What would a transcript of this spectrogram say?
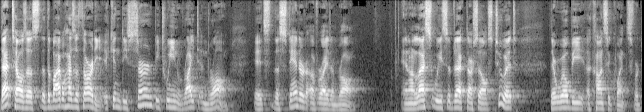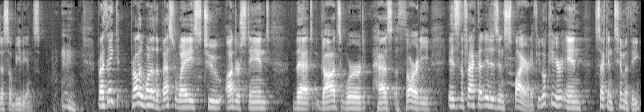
That tells us that the Bible has authority. It can discern between right and wrong. It's the standard of right and wrong. And unless we subject ourselves to it, there will be a consequence for disobedience. but I think probably one of the best ways to understand that God's word has authority is the fact that it is inspired. If you look here in 2 Timothy,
